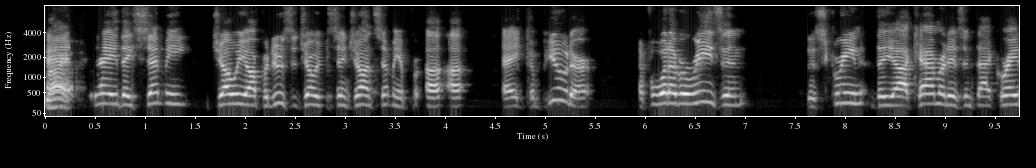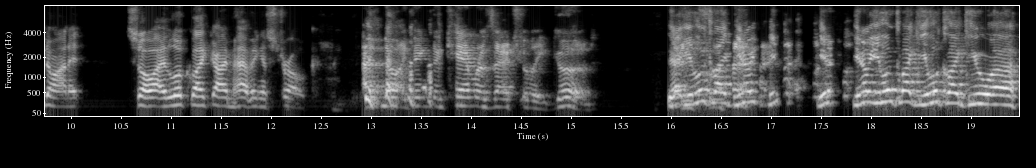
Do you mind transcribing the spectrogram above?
Right. and today they sent me Joey, our producer Joey St. John, sent me a, a, a, a computer, and for whatever reason, the screen, the uh, camera isn't that great on it, so I look like I'm having a stroke. I, no, I think the camera's actually good. Yeah, you look like you know you, you, know, you look like you look like you uh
